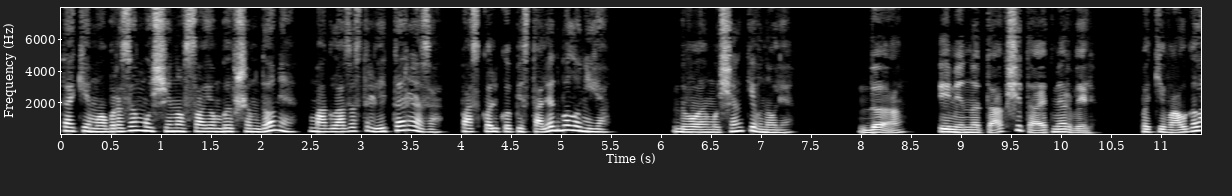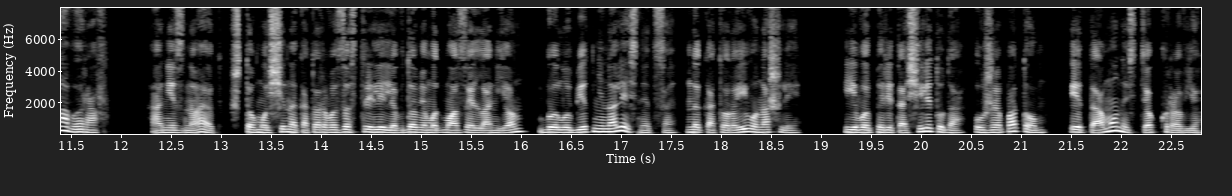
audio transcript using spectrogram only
Таким образом, мужчину в своем бывшем доме могла застрелить Тереза, поскольку пистолет был у нее. Двое мужчин кивнули. «Да, именно так считает Мервель», — покивал головой Раф. Они знают, что мужчина, которого застрелили в доме мадемуазель Ланьон, был убит не на лестнице, на которой его нашли. Его перетащили туда уже потом, и там он истек кровью.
